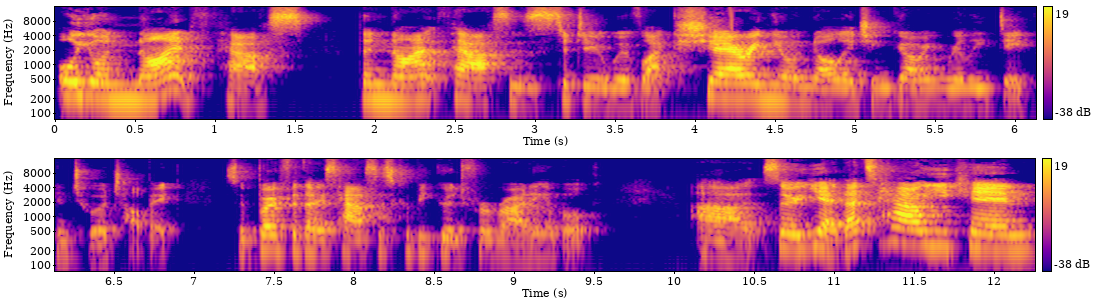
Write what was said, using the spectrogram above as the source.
or your ninth house. The ninth house is to do with like sharing your knowledge and going really deep into a topic. So both of those houses could be good for writing a book. Uh, so yeah, that's how you can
